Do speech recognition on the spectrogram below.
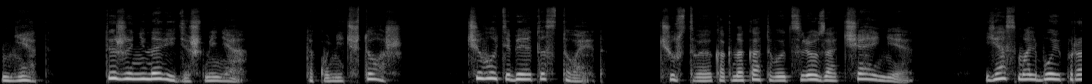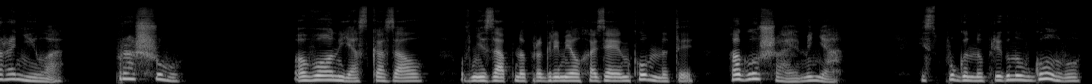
«Нет, ты же ненавидишь меня. Так уничтожь. Чего тебе это стоит?» Чувствуя, как накатывают слезы отчаяния, я с мольбой проронила. «Прошу». «Вон, я сказал», — внезапно прогремел хозяин комнаты, оглушая меня. Испуганно пригнув голову,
